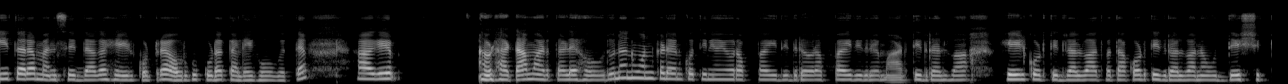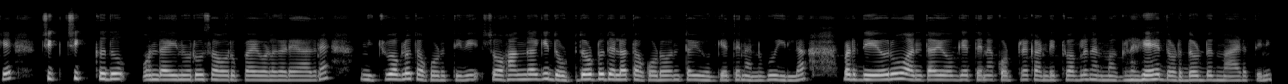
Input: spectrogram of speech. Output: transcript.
ಈ ಥರ ಮನಸ್ಸಿದ್ದಾಗ ಹೇಳಿಕೊಟ್ರೆ ಅವ್ರಿಗೂ ಕೂಡ ತಲೆಗೆ ಹೋಗುತ್ತೆ. ಹಾಗೆ ಅವಳು ಹಠ ಮಾಡ್ತಾಳೆ, ಹೌದು, ನಾನು ಒಂದು ಕಡೆ ಅನ್ಕೋತೀನಿ, ಅಯ್ಯೋ, ಅವ್ರ ಅಪ್ಪ ಇದ್ದಿದ್ರೆ, ಅವ್ರ ಅಪ್ಪ ಇದ್ದಿದ್ರೆ ಮಾಡ್ತಿದ್ರಲ್ವಾ? ಹೇಳ್ಕೊಡ್ತಿದ್ರಲ್ವಾ ಅಥವಾ ತಗೊಡ್ತಿದ್ರಲ್ವಾ ಅನ್ನೋ ಉದ್ದೇಶಕ್ಕೆ ಚಿಕ್ಕ ಚಿಕ್ಕದು ಒಂದು ಐನೂರು ಸಾವಿರ ರೂಪಾಯಿ ಒಳಗಡೆ ಆದರೆ ನಿಜವಾಗ್ಲೂ ತಗೊಡ್ತೀವಿ. ಸೊ, ಹಾಗಾಗಿ ದೊಡ್ಡ ದೊಡ್ಡದೆಲ್ಲ ತಗೊಳ್ಳೋ ಅಂಥ ಯೋಗ್ಯತೆ ನನಗೂ ಇಲ್ಲ. ಬಟ್ ದೇವರು ಅಂಥ ಯೋಗ್ಯತೆನ ಕೊಟ್ಟರೆ ಖಂಡಿತವಾಗ್ಲೂ ನನ್ನ ಮಗಳಿಗೆ ದೊಡ್ಡ ದೊಡ್ಡದು ಮಾಡ್ತೀನಿ.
